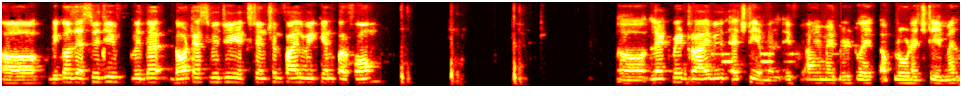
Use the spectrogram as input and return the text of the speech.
uh, because svg with the svg extension file we can perform. Uh, let me try with html if i am able to upload html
